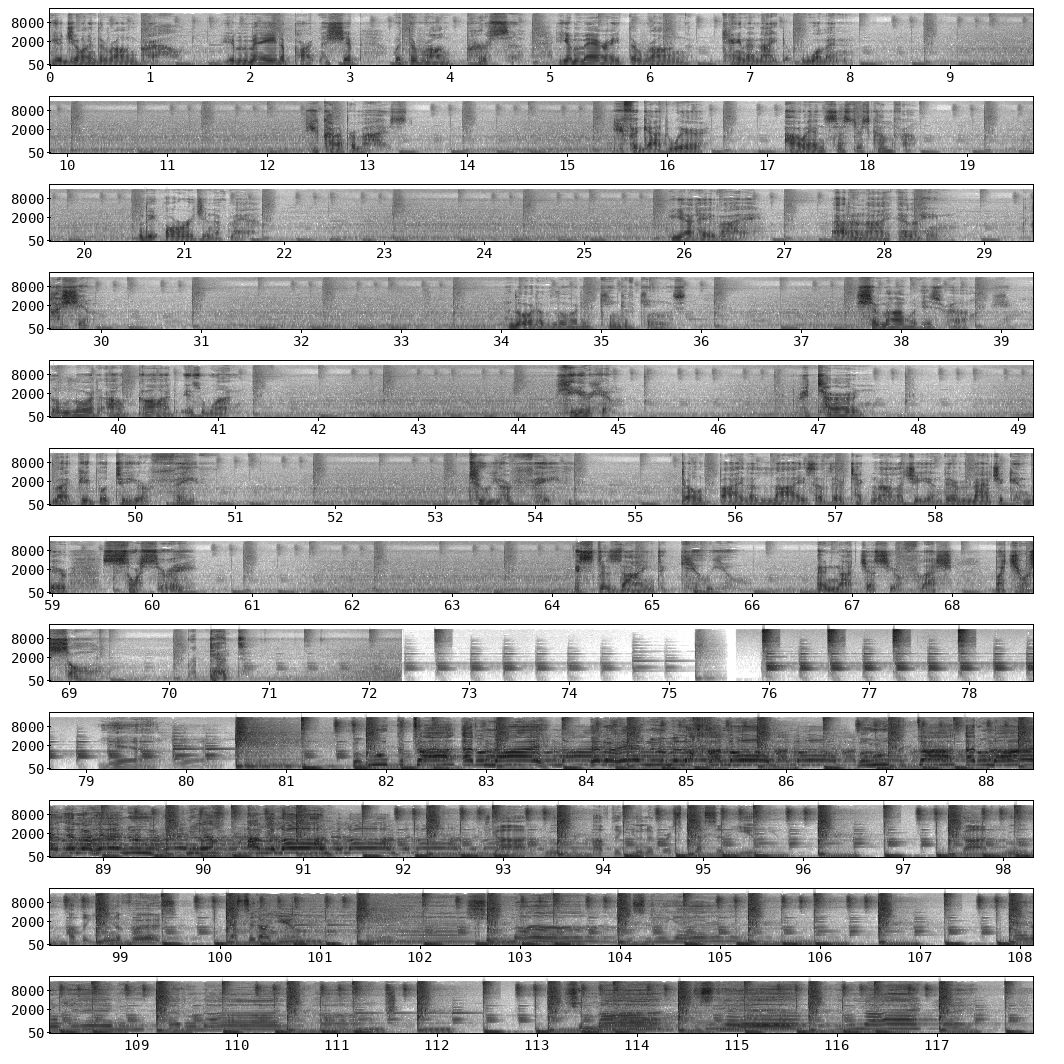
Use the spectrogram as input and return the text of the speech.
You joined the wrong crowd. You made a partnership with the wrong person. You married the wrong Canaanite woman. You compromised. You forgot where our ancestors come from, the origin of man. Yadhevai, Adonai Elohim, Hashem. Lord of Lord and King of Kings. Shema Israel, the Lord our God is one. Hear him. Return, my people, to your faith. To your faith. Don't buy the lies of their technology and their magic and their sorcery. It's designed to kill you, and not just your flesh, but your soul. Adonai Eloheinu melech haolam Baruch atah Adonai Eloheinu melech haolam God, ruler of the universe, blessed are you. God, ruler of the universe, blessed are you. Shema Yisrael Eloheinu Adonai Adonai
